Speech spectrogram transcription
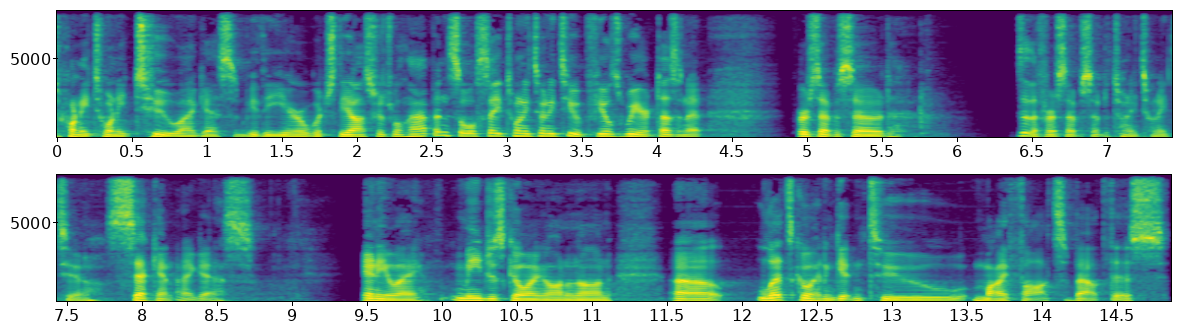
2022, I guess would be the year which the Oscars will happen. So we'll say 2022. It feels weird, doesn't it? First episode. Is it the first episode of 2022? Second, I guess. Anyway, me just going on and on. Uh, let's go ahead and get into my thoughts about this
